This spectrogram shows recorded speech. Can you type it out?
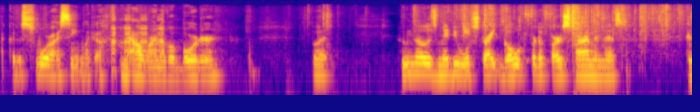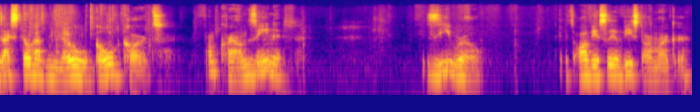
I could have swore I seen like a, an outline of a border. But who knows, maybe we'll strike gold for the first time in this. Because I still have no gold cards from Crown Zenith. Zero. It's obviously a V-Star marker.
